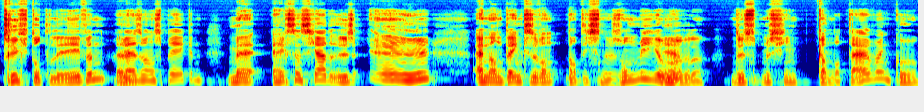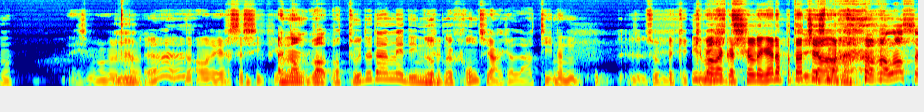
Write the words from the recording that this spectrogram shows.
terug tot leven, bij Ja. wijze van spreken, met hersenschade. Dus, eh, en dan denken ze van, dat is een zombie geworden. Dus misschien kan dat daarvan komen. Dat is mogelijk. Ja. De allereerste CPR. En dan, wat, wat doe je daarmee? Die loopt nog rond. Ja, je laat die een, zo'n beetje knecht. schuldig, hè, dat patatjes, ja, maar... voilà, ze.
